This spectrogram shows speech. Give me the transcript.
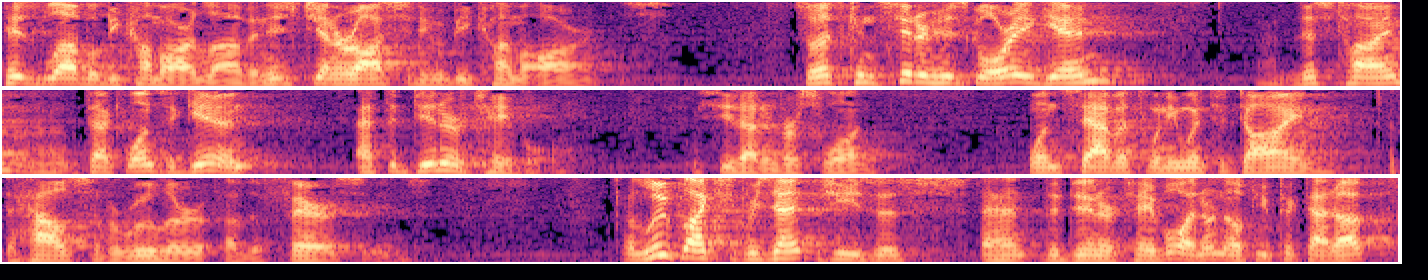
his love will become our love and his generosity would become ours. So let's consider his glory again, this time, uh, in fact, once again, at the dinner table. You see that in verse 1. One Sabbath, when he went to dine at the house of a ruler of the Pharisees. Luke likes to present Jesus at the dinner table. I don't know if you picked that up.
